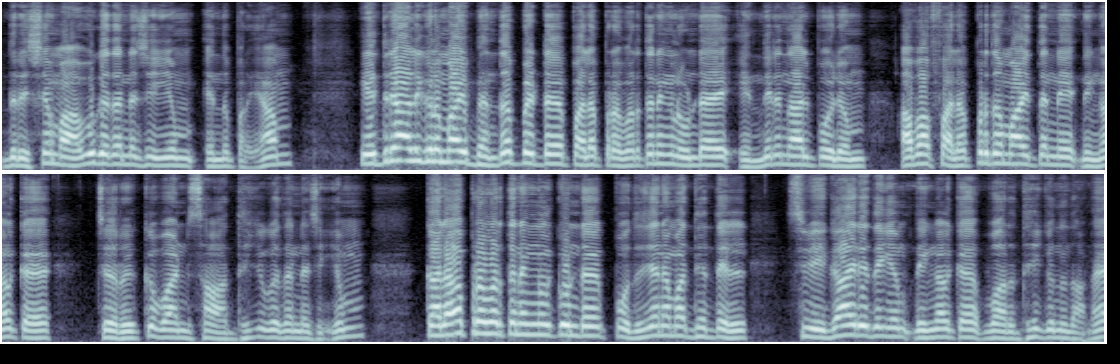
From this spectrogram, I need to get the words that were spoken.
ദൃശ്യമാവുക തന്നെ ചെയ്യും എന്ന് പറയാം. എതിരാളികളുമായി ബന്ധപ്പെട്ട് പല പ്രവർത്തനങ്ങളുണ്ട്. എന്നിരുന്നാൽ പോലും അവ ഫലപ്രദമായി തന്നെ നിങ്ങൾക്ക് ചെറുക്കുവാൻ സാധിക്കുക തന്നെ ചെയ്യും. കലാപ്രവർത്തനങ്ങൾ കൊണ്ട് പൊതുജനമധ്യത്തിൽ സ്വീകാര്യതയും നിങ്ങൾക്ക് വർദ്ധിക്കുന്നതാണ്.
